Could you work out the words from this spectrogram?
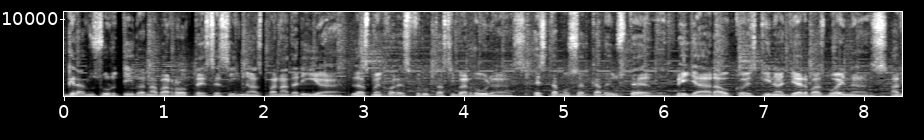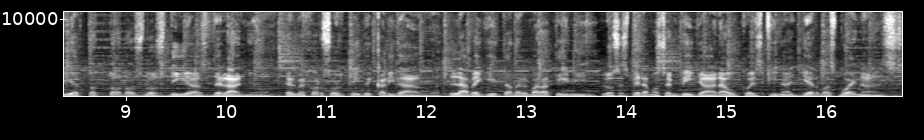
Gran surtido en abarrotes, cecinas, panadería. Las mejores frutas y verduras. Estamos cerca de usted. Villa Arauco, esquina Hierbas Buenas. Abierto todos los días del año. El mejor surtido y calidad. La Veguita del Baratini. Los esperamos en Villa Arauco, esquina Hierbas Buenas.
